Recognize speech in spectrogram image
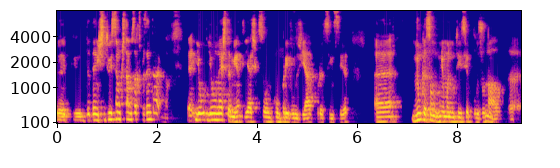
eh, da instituição que estamos a representar. Eh, eu, eu, honestamente, e acho que sou um, privilegiado por assim ser, uh, nunca soube de nenhuma notícia pelo jornal, uh,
